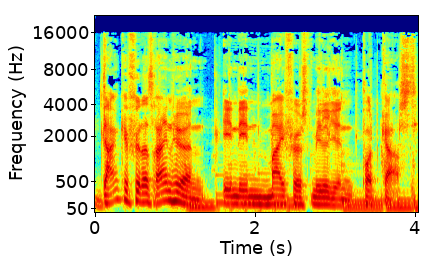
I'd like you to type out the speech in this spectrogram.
Danke für das Reinhören in den My First Million Podcast.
